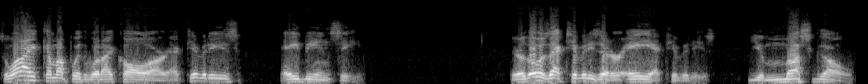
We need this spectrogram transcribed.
So what I come up with what I call our activities A, B, and C. There are those activities that are A activities. You must go.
